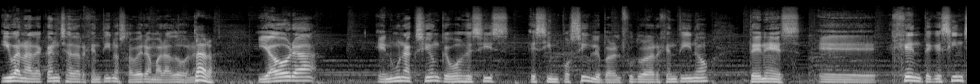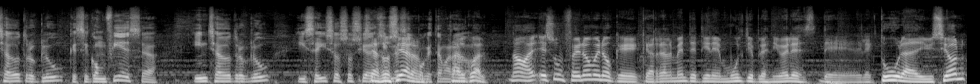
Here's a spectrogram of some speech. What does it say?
iban a la cancha de Argentinos a ver a Maradona. Claro. Y ahora en una acción que vos decís es imposible para el fútbol argentino, tenés eh, gente que es hincha de otro club, que se confiesa hincha de otro club y se hizo socio de asociaron, porque está Tal cual. No, es un fenómeno que, realmente tiene múltiples niveles de, lectura, de división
